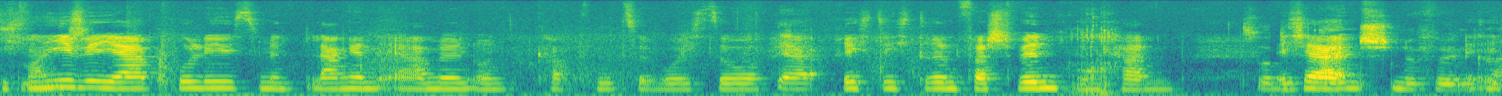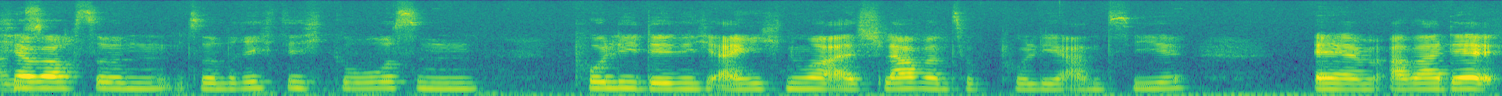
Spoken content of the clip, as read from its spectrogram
Ich mag liebe ja Pullis mit langen Ärmeln und Kapuze, wo ich so Ja. richtig drin verschwinden kann. So Ich dich hab- einschnüffeln kannst. Ich habe auch so einen, so einen richtig großen Pulli, den ich eigentlich nur als Schlafanzugpulli anziehe. Ähm, aber der,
